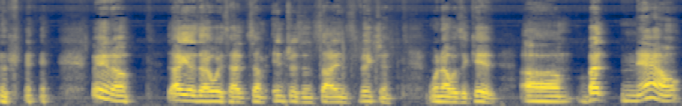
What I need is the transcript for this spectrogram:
of thing. you know I guess I always had some interest in science fiction when I was a kid. Um, but now,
